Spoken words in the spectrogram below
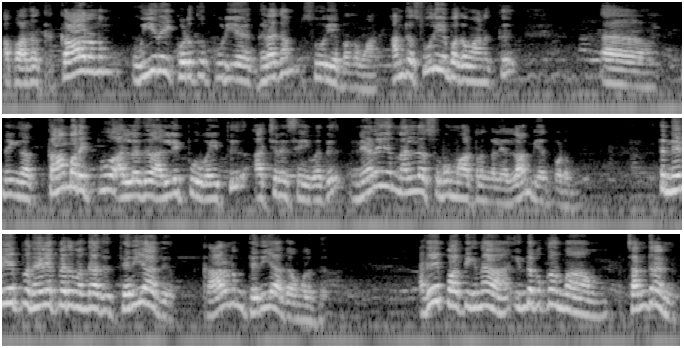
அப்போ அதற்கு காரணம் உயிரை கொடுக்கக்கூடிய கிரகம் சூரிய பகவான். அந்த சூரிய பகவானுக்கு நீங்கள் தாமரைப்பூ அல்லது அல்லிப்பூ வைத்து அர்ச்சனை செய்வது நிறைய நல்ல சுப மாற்றங்கள் எல்லாம் ஏற்படும். இப்போ நிறைய பேர் நிறைய பேர் வந்து அது தெரியாது. காரணம் தெரியாது அவங்களுக்கு. அதே பார்த்தீங்கன்னா இந்த பக்கம் ம- சந்திரன்.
